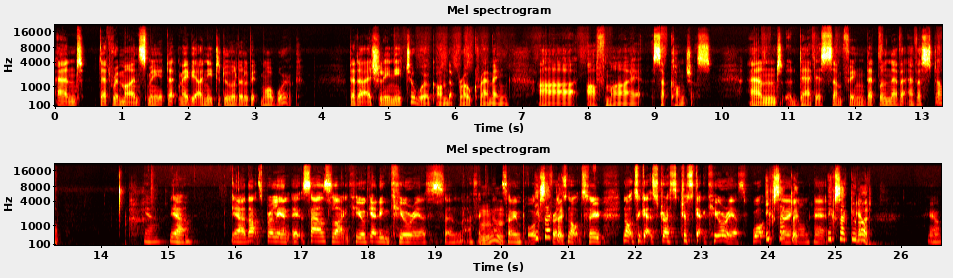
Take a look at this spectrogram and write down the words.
And that reminds me that maybe I need to do a little bit more work, that I actually need to work on the programming uh, of my subconscious. And that is something that will never ever stop. Yeah, yeah. Yeah, that's brilliant. It sounds like you're getting curious, and I think that's so important Exactly. for us not to not to get stressed. Just get curious. What's Exactly. going on here? Exactly Yeah. right. Yeah,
